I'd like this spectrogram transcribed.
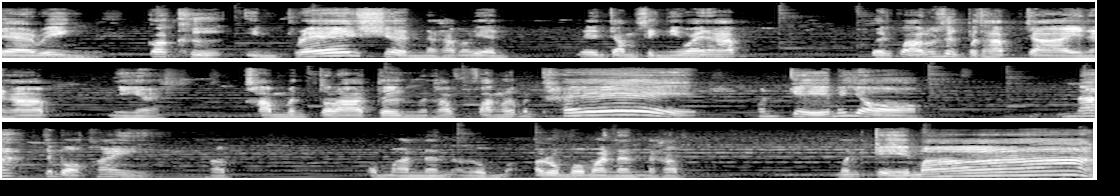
daring ก็คือ impression นะครับนักเรียนนักเรียนจำสิ่งนี้ไว้นะครับ เกิดความรู้สึกประทับใจนะครับ นี่ไงคำมันตราตึงนะครับ ฟังแล้วมันเท่ มันเก๋ไม่หยอกนะจะบอกให้ครับ ประมาณนั้นอารมณ์อารมณ์ประมาณนั้นนะครับ มันเก๋มาก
